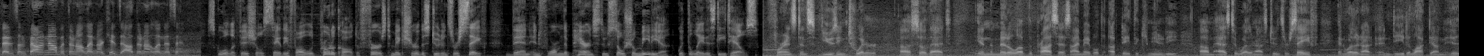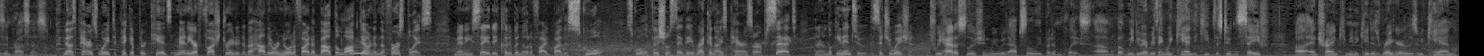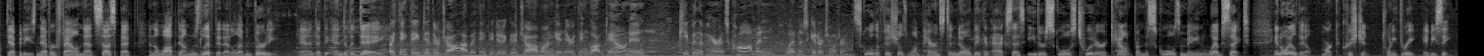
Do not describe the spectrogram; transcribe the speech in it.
that it's unfounded now, but they're not letting our kids out. They're not letting us in. School officials say they followed protocol to first make sure the students are safe, then inform the parents through social media with the latest details. For instance, using Twitter uh, so that in the middle of the process I'm able to update the community um, as to whether or not students are safe and whether or not indeed a lockdown is in process. Now, as parents wait to pick up their kids, many are frustrated about how they were notified about the lockdown in the first place. Many say they could have been notified by the school. School officials say they recognize parents are upset and are looking into the situation. If we had a solution, we would absolutely put it in place. Um, but we do everything we can to keep the students safe uh, and try and communicate as regularly as we can. Deputies never found that suspect, and the lockdown was lifted at 11:30. And at the end of the day, I think they did their job. I think they did a good job on getting everything locked down and keeping the parents calm and letting us get our children. School officials want parents to know they can access either school's Twitter account from the school's main website. In Oildale, Mark Christian, 23 ABC.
